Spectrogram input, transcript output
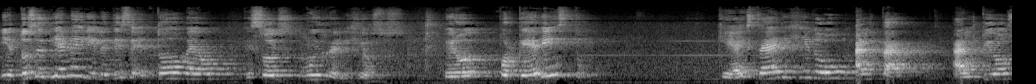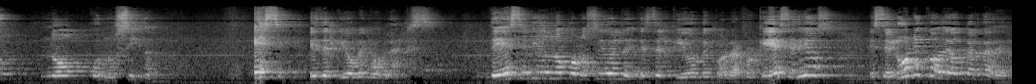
Y entonces viene y les dice, todo veo sois muy religiosos, pero porque he visto que ahí está erigido un altar al Dios no conocido. Ese es del que yo vengo a hablarles. De ese Dios no conocido es del que yo vengo a hablar, porque ese Dios es el único Dios verdadero,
